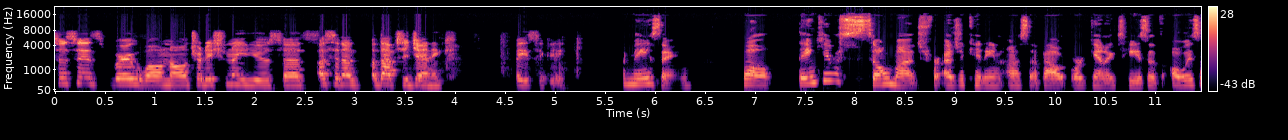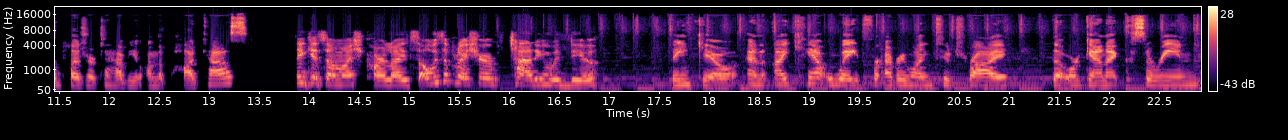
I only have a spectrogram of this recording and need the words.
Tulsi is very well known, traditionally used as as an adaptogenic, basically. Amazing. Well, Thank you so much for educating us about organic teas. It's always a pleasure to have you on the podcast. Thank you so much, Carla. It's always a pleasure chatting with you. Thank you. And I can't wait for everyone to try the organic serene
